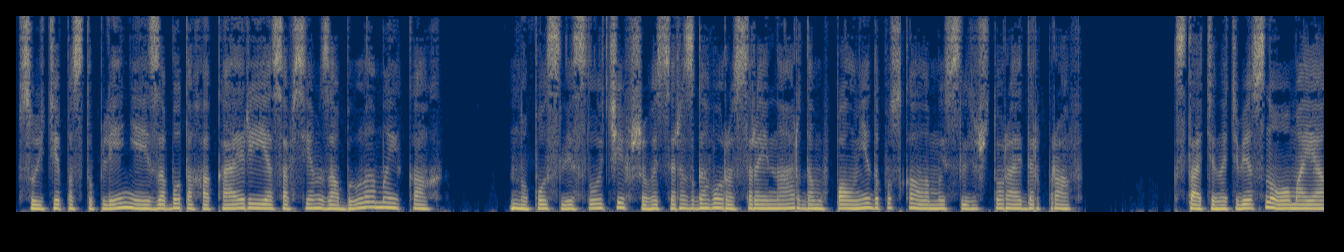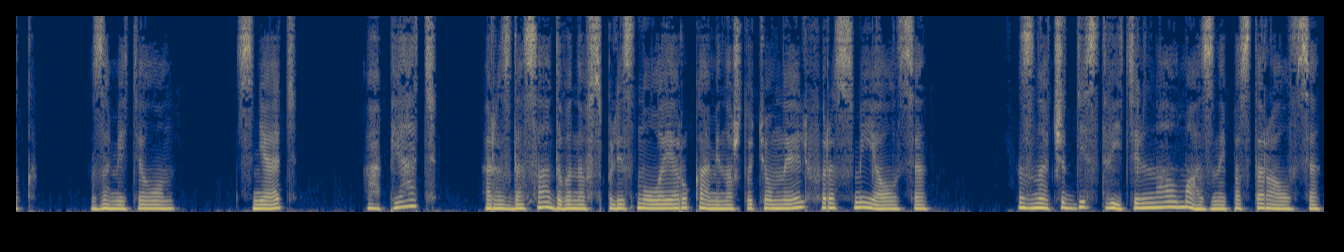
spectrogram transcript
В суете поступления и заботах о Кайре я совсем забыла о маяках. Но после случившегося разговора с Рейнардом вполне допускала мысль, что Райдер прав. «Кстати, на тебе снова маяк», — заметил он. «Снять?» «Опять?» Раздосадованно всплеснула я руками, на что темный эльф рассмеялся. «Значит, действительно алмазный постарался.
